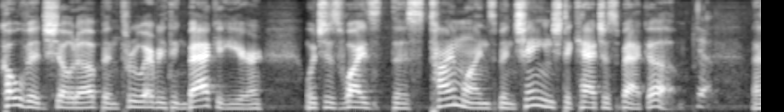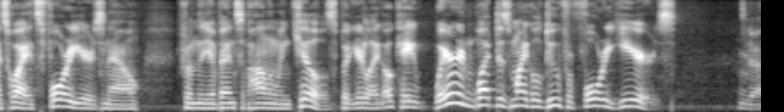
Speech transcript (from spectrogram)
COVID showed up and threw everything back a year, which is why this timeline's been changed to catch us back up. Yeah. That's why it's four years now from the events of Halloween Kills. But you're like, okay, where and what does Michael do for four years? Yeah.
